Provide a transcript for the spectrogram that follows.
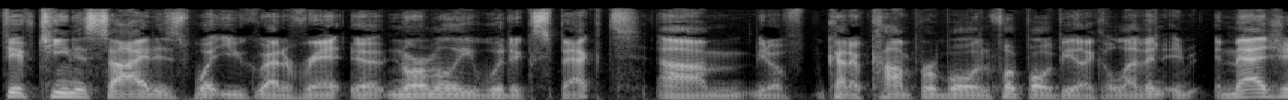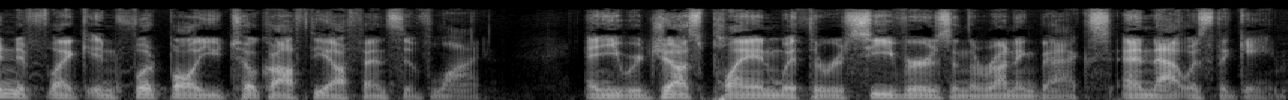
15 aside is what you kind of ran, uh, normally would expect. Um, you know, kind of comparable in football would be like 11. Imagine if, like, in football, you took off the offensive line and you were just playing with the receivers and the running backs, and that was the game.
